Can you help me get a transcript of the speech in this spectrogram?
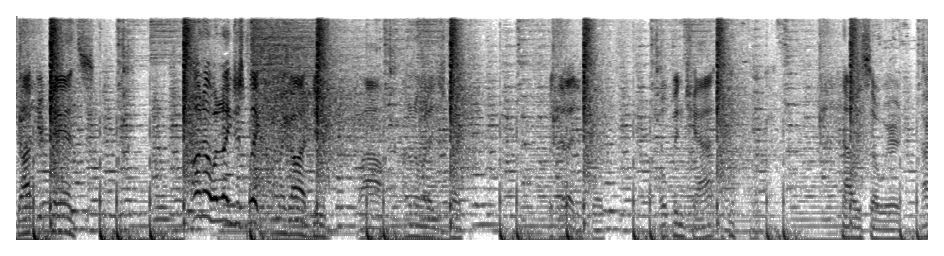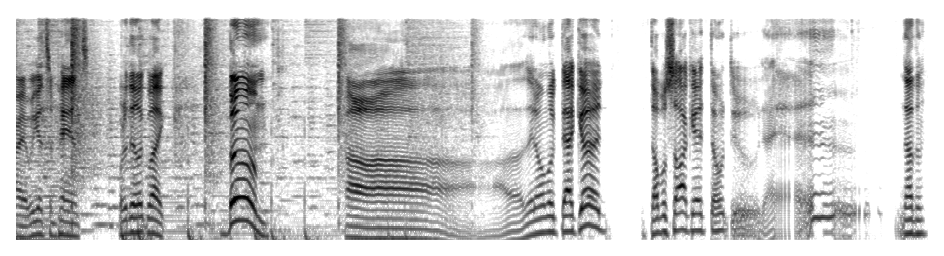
Drop your pants. Oh no, what did I just click? Oh my god, dude. Wow. I don't know what I just clicked. What did I just click? Open chat. that was so weird. Alright, we got some pants. What do they look like? Boom! Uh, they don't look that good. Double socket, don't do that. Nothing.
